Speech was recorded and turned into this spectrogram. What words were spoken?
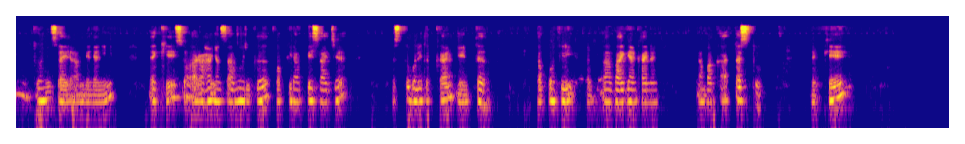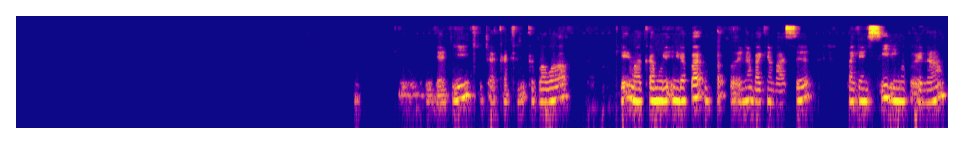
Contohnya saya ambil yang ini. Okey, so arahan yang sama juga. Copy dan paste saja. Lepas tu boleh tekan enter. Ataupun klik uh, bahagian kanan gambar ke atas tu. Okey. Jadi kita akan klik ke bawah. Okey, maka murid ini dapat 4 per 6 bahagian bahasa. Bahagian C 5 per 6.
